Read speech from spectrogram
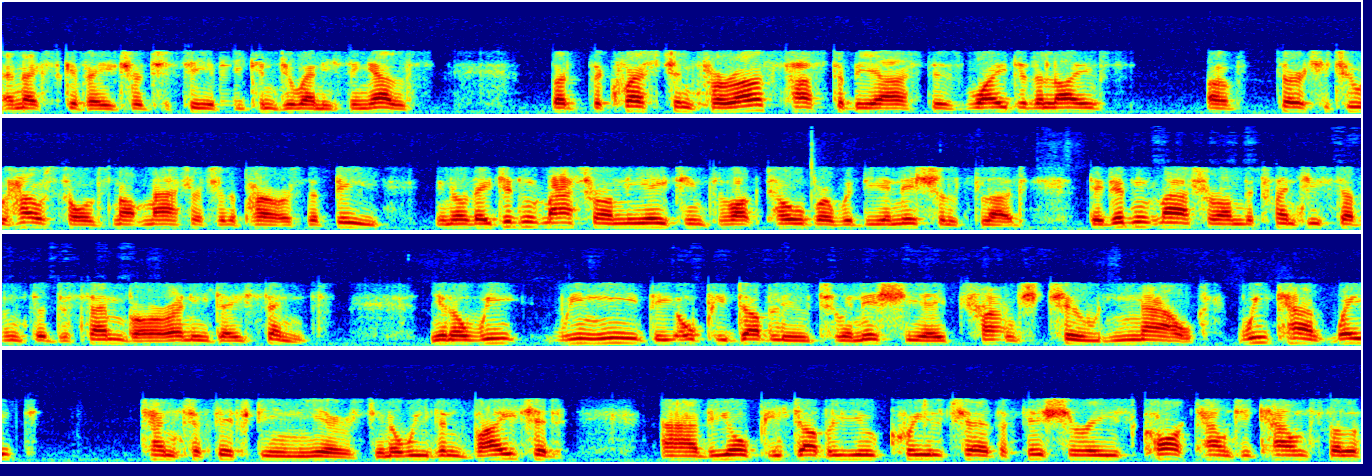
an excavator to see if he can do anything else. But the question for us has to be asked is why do the lives of 32 households not matter to the powers that be? You know, they didn't matter on the 18th of October with the initial flood. They didn't matter on the 27th of December or any day since. You know, we, we need the OPW to initiate tranche two now. We can't wait 10 to 15 years. You know, we've invited uh, the OPW, Coillte, the Fisheries, Cork County Council,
